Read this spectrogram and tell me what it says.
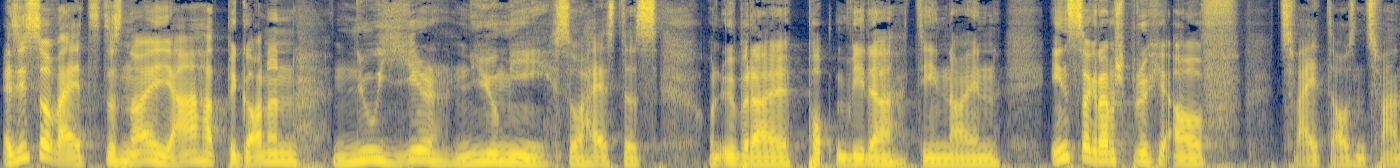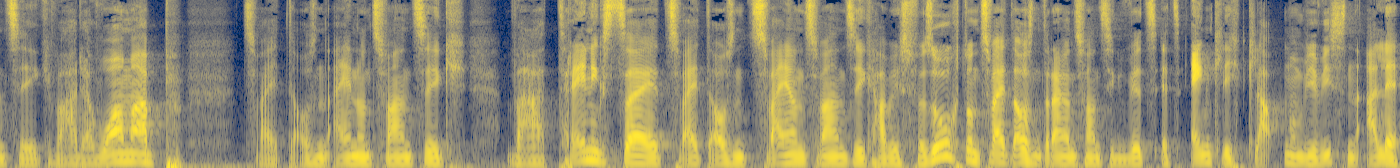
Es ist soweit, das neue Jahr hat begonnen. New Year, New Me, so heißt es. Und überall poppen wieder die neuen Instagram-Sprüche auf. 2020 war der Warm-up, 2021 war Trainingszeit, 2022 habe ich es versucht und 2023 wird es jetzt endlich klappen und wir wissen alle,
